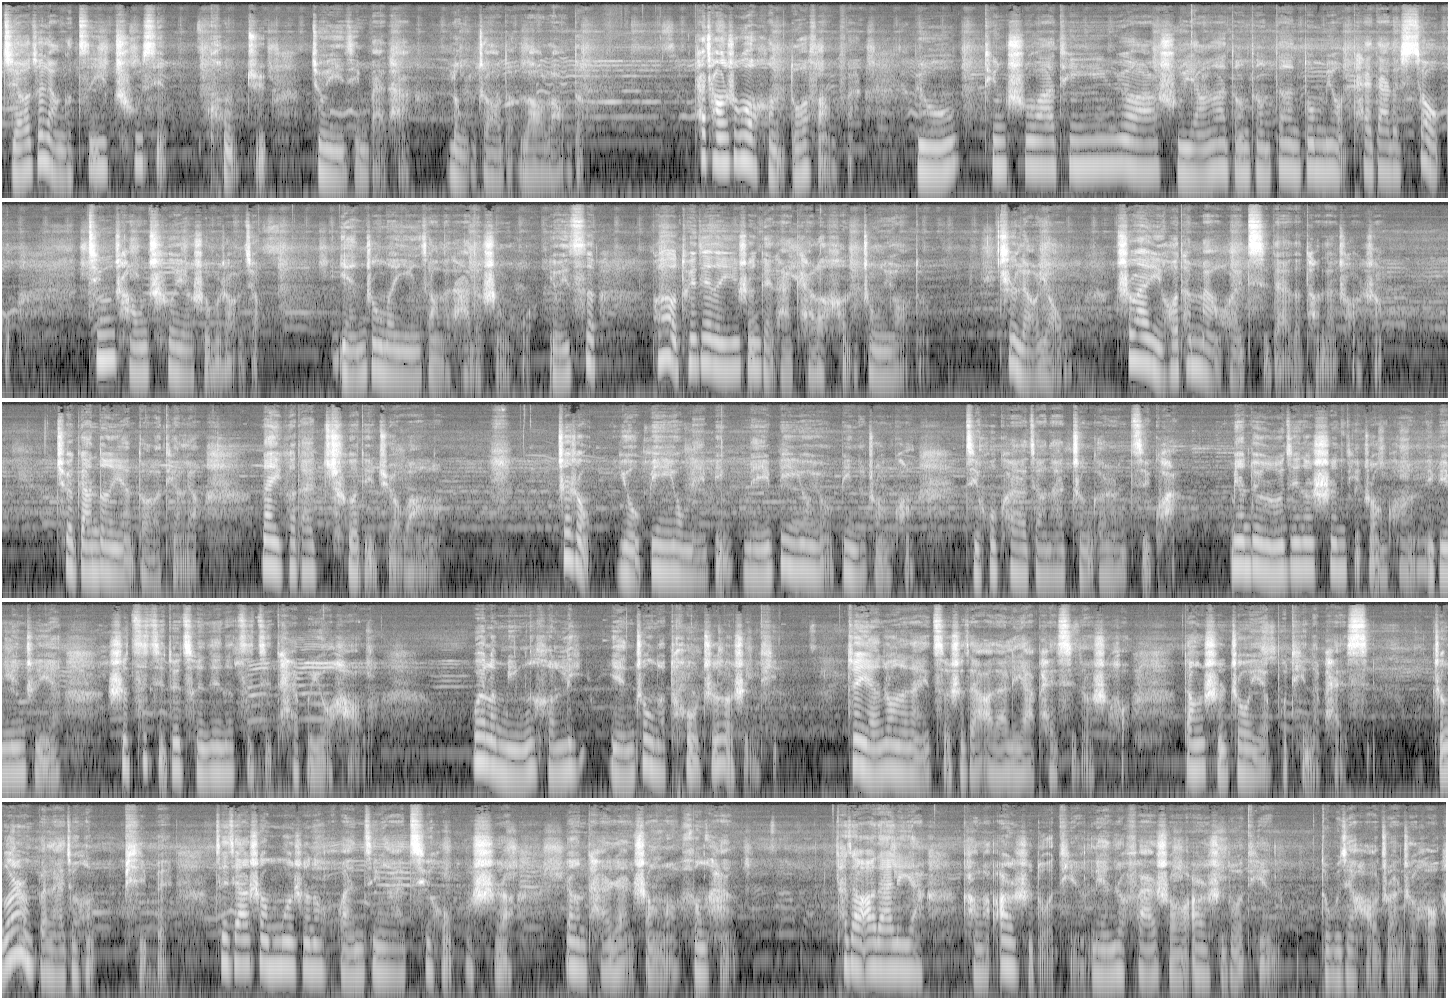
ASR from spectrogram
只要这两个字一出现，恐惧就已经把他。笼罩的牢牢的。他尝试过很多方法，比如听书啊、听音乐啊、数羊啊等等，但都没有太大的效果。经常彻夜睡不着觉，严重的影响了他的生活。有一次，朋友推荐的医生给他开了很重要的治疗药物，吃完以后，他满怀期待的躺在床上，却干瞪眼到了天亮。那一刻，他彻底绝望了。这种有病又没病，没病又有病的状况，几乎快要将他整个人击垮。面对如今的身体状况，李冰冰直言是自己对曾经的自己太不友好了。为了名和利，严重的透支了身体。最严重的那一次是在澳大利亚拍戏的时候，当时昼夜不停的拍戏，整个人本来就很疲惫，再加上陌生的环境啊，气候不适啊。让他染上了风寒。他在澳大利亚扛了二十多天，连着发烧二十多天都不见好转之后，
